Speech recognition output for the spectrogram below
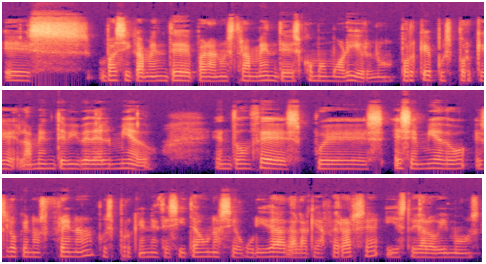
es básicamente para nuestra mente es como morir, ¿no? ¿Por qué? Pues porque la mente vive del miedo. Entonces, pues ese miedo es lo que nos frena, pues porque necesita una seguridad a la que aferrarse, y esto ya lo vimos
